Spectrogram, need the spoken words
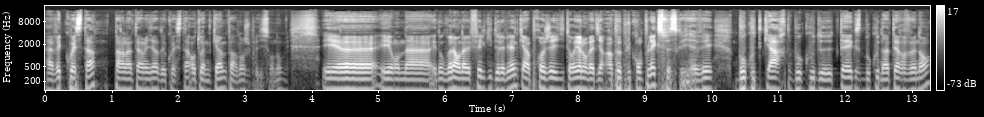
avec Cuesta, par l'intermédiaire de Cuesta, Antoine Cam, pardon, je n'ai pas dit son nom. Et, euh, et, on a, et donc voilà, on avait fait le guide de la Vilaine, qui est un projet éditorial, on va dire, un peu plus complexe, parce qu'il y avait beaucoup de cartes, beaucoup de textes, beaucoup d'intervenants.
